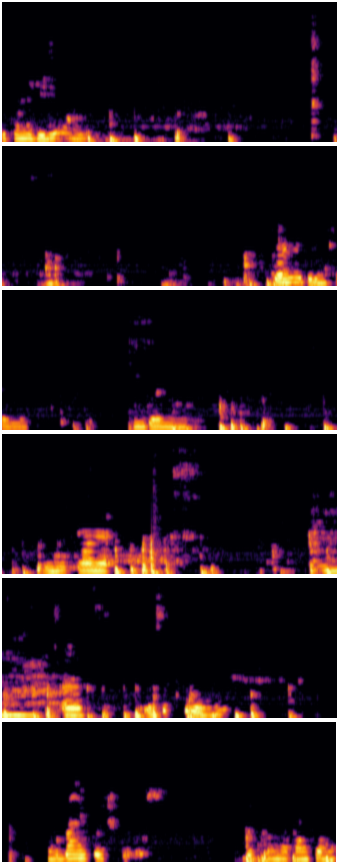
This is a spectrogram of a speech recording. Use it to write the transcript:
Bir tane geliyor mu Gelmedir inşallah. Gelmiyor? Yani evet. Burası kır olmuş. Buradan yukarı çıkıyoruz. Burada bir tane manken var.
